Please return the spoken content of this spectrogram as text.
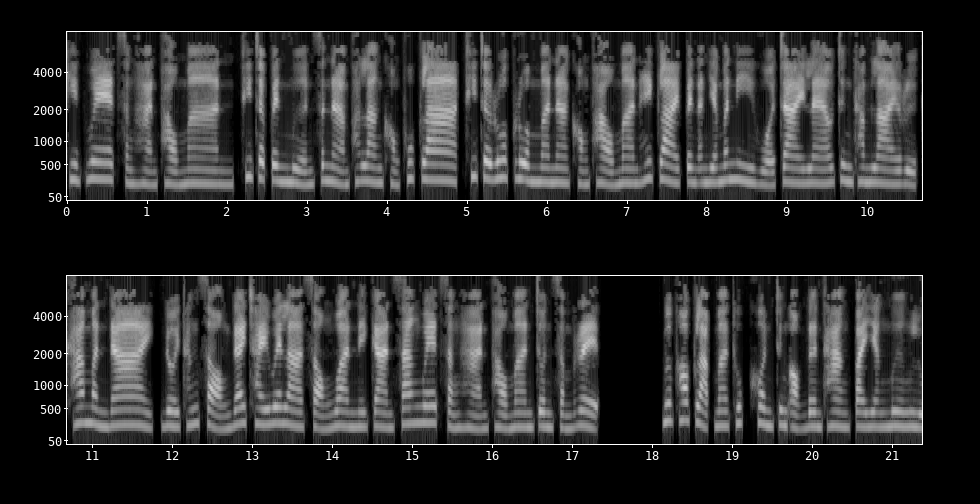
คิดเวทสังหารเผ่ามารที่จะเป็นเหมือนสนามพลังของผู้กล้า ที่จะรวบรวมมานาของเผ่ามารให้กลายเป็นอัญมณีหัวใจแล้วจึงทำลายหรือฆ่ามันได้ โดยทั้งสองได้ใช้เวลาสองวันในการสร้างเวทสังหารเผ่ามารจนสำเร็จ เมื่อพ่อกลับมาทุกคนจึงออกเดินทางไปยังเมืองหล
